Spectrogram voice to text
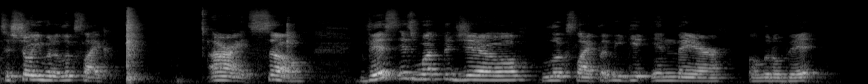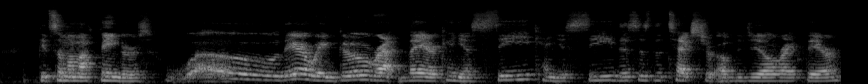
to show you what it looks like. All right, so this is what the gel looks like. Let me get in there a little bit. Get some on my fingers. Whoa, there we go right there. Can you see? Can you see? This is the texture of the gel right there.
